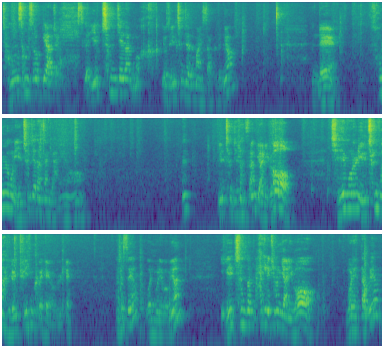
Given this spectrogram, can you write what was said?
정성스럽게 아주 일천재단 뭐 요새 일천재단 많이 쌓거든요. 근데 솔로몬이 일천재단 싼 게 아니에요. 응? 일천재단 싼 게 아니고 제모를 일천마리를 드린 거예요. 그게 아셨어요? 원문에 보면 일천번 막 이렇게 한 게 아니고 뭘 했다고요?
